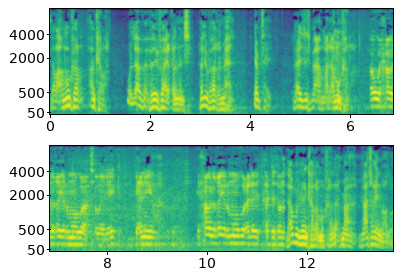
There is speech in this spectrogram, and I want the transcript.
إذا رأى منكر أنكره. ولا فليفارق المنزل. فليفارق المحل. يبتعد. لا يجلس معهم على منكر. أو يحاول يغير الموضوع أحسن الله إليك. يعني يحاول يغير الموضوع الذي يتحدثون. لابد من إنكار المنكر. مع مع تغيير الموضوع.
